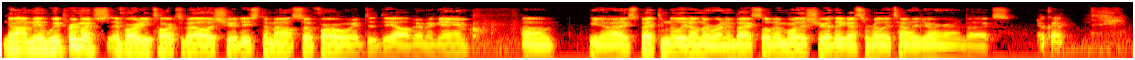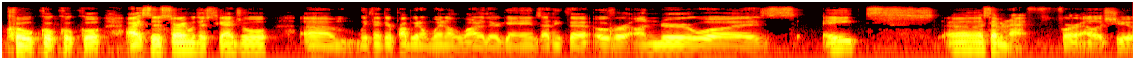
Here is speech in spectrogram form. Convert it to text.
No, I mean we pretty much have already talked about LSU a decent amount so far when we did the Alabama game. Um, you know, I expect them to lead on their running backs a little bit more this year. They got some really talented young running backs. Okay. Cool, cool, cool, cool. All right, so starting with their schedule, um, we think they're probably going to win a lot of their games. I think the over under was eight, uh, seven and a half for LSU.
